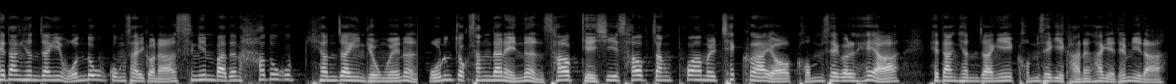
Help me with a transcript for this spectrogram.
해당 현장이 원도급 공사이거나 승인받은 하도급 현장인 경우에는 오른쪽 상단에 있는 사업 개시 사업장 포함을 체크하여 검색을 해야 해당 현장이 검색이 가능하게 됩니다.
